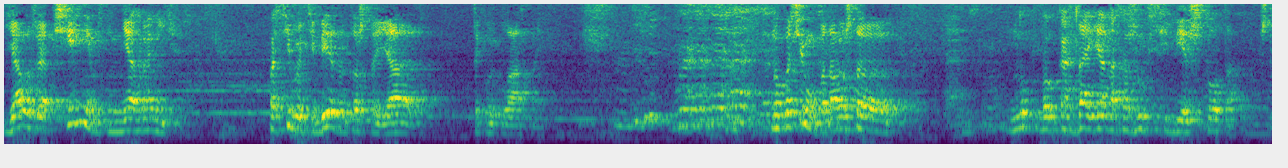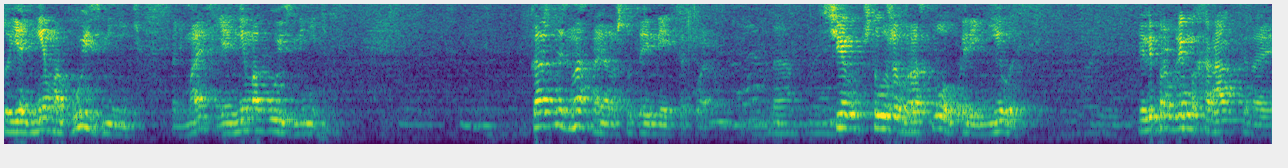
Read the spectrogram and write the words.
Я уже общением с ним не ограничусь. Спасибо тебе за то, что я такой классный. Ну почему? Потому что ну, когда я нахожу в себе что-то, что я не могу изменить, понимаете, я не могу изменить. Каждый из нас, наверное, что-то имеет такое. Да. С чем, что уже вросло, укоренилось. Или проблемы характера,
